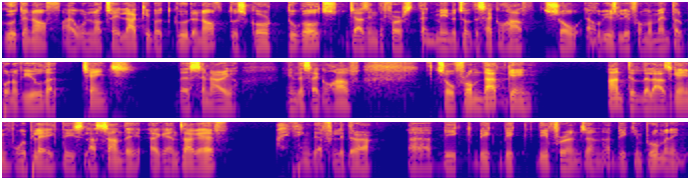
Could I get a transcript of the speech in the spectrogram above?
good enough, I will not say lucky, but good enough to score two goals just in the first 10 minutes of the second half. So, obviously, from a mental point of view, that changed the scenario in the second half. So, from that game until the last game we played this last Sunday against AGF, I think definitely there are a big, big, big difference and a big improvement in,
